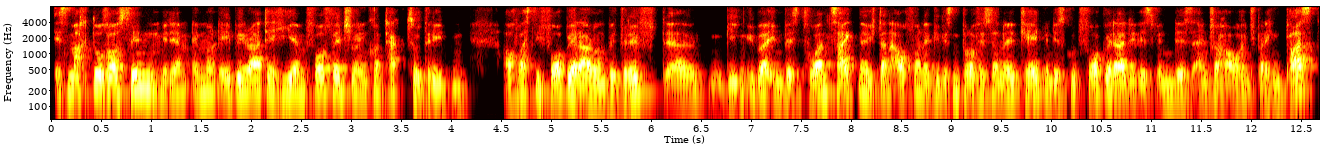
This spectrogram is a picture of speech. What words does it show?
es macht durchaus Sinn, mit dem M&A-Berater hier im Vorfeld schon in Kontakt zu treten. Auch was die Vorberatung betrifft, äh, gegenüber Investoren zeigt natürlich dann auch von einer gewissen Professionalität, wenn das gut vorbereitet ist, wenn das einfach auch entsprechend passt.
